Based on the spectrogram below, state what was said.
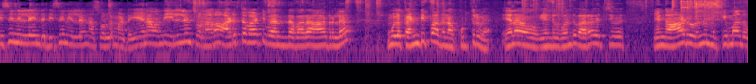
டிசைன் இல்லை இந்த டிசைன் இல்லைன்னு நான் சொல்ல மாட்டேன். ஏன்னா வந்து இல்லைன்னு சொன்னாலும் அடுத்த வாட்டி வந்த வர ஆர்டரில் உங்களுக்கு கண்டிப்பாக அதை நான் கொடுத்துருவேன். ஏன்னா எங்களுக்கு வந்து வர வச்சு எங்கள் ஆர்டர் வந்து முக்கியமாக அந்த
